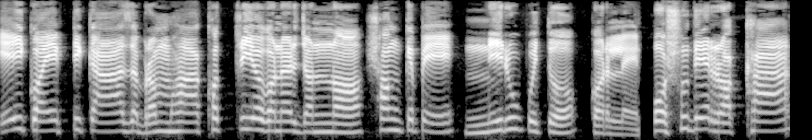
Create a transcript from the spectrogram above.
এই কয়েকটি কাজ ব্রহ্মা ক্ষত্রিয়গণের জন্য সংক্ষেপে নিরূপিত করলেন। পশুদের রক্ষা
